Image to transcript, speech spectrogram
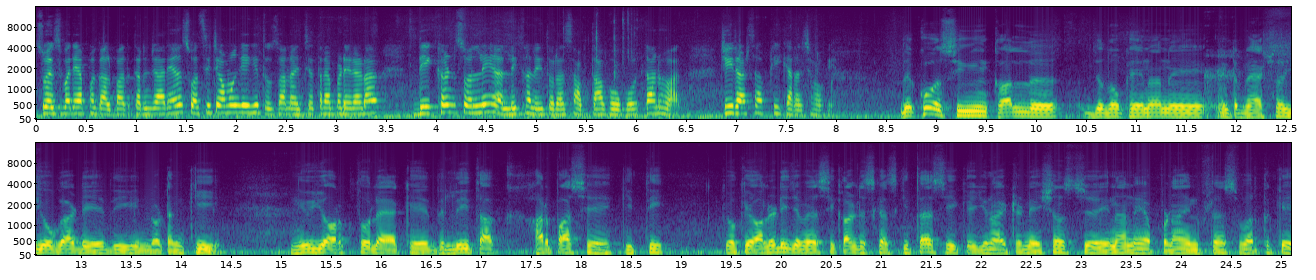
ਸੋ ਇਸ ਬਾਰੇ ਆਪਾਂ ਗੱਲਬਾਤ ਕਰਨ ਜਾ ਰਹੇ ਹਾਂ। ਸੋ ਅਸੀਂ ਚਾਹਾਂਗੇ ਕਿ ਤੁਸੀਂ ਨਾਲ ਇਸੇ ਤਰ੍ਹਾਂ ਬੜੇ ਰਹਿਣਾ, ਦੇਖਣ, ਸੁਣਨੇ ਜਾਂ ਲਿਖਣ ਲਈ ਤੁਹਾਡਾ ਸਭ ਦਾ ਬਹੁਤ ਬਹੁਤ ਧੰਨਵਾਦ। ਜੀ ਡਾਕਟਰ ਸਾਹਿਬ, ਕੀ ਕਹਿਣਾ ਚਾਹੋਗੇ? ਦੇਖੋ, ਅਸੀਂ ਕੱਲ ਜਦੋਂ ਕਿ ਇਹਨਾਂ ਨੇ ਇੰਟਰਨੈਸ਼ਨਲ ਯੋਗਾ ਡੇ ਦੀ ਨੋਟੰਕੀ ਨਿਊਯਾਰਕ ਤੋਂ ਲੈ ਕੇ ਦਿੱਲੀ ਤੱਕ ਹਰ ਪਾਸੇ ਕੀਤੀ ਕਿਉਂਕਿ ਆਲਰੇਡੀ ਜਿਵੇਂ ਅਸੀਂ ਕੱਲ ਡਿਸਕਸ ਕੀਤਾ ਸੀ ਕਿ ਯੂਨਾਈਟਿਡ ਨੇਸ਼ਨਸ 'ਚ ਇਹਨਾਂ ਨੇ ਆਪਣਾ ਇਨਫਲੂਐਂਸ ਵਰਤ ਕੇ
